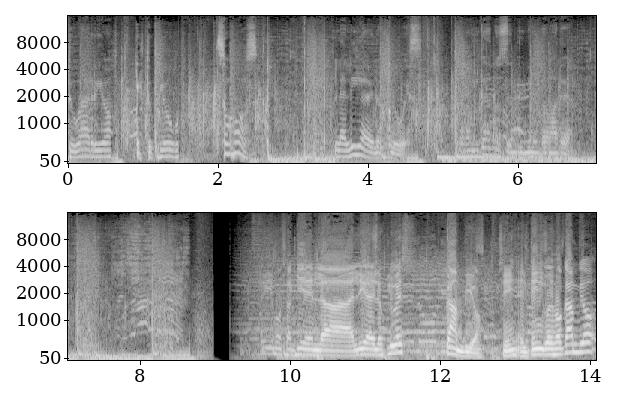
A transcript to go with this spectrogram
tu barrio, es tu club, sos vos. La Liga de los Clubes. Comunicando sentimiento amateur. Seguimos aquí en la Liga de los Clubes. Cambio, ¿sí? El técnico dejó cambio,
